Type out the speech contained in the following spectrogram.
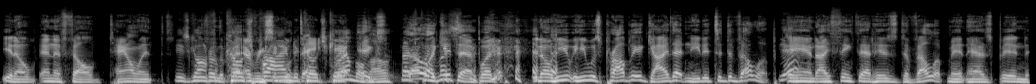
you know NFL talent. He's going from the, Coach Prime to day. Coach Campbell, right. though. That's no, I get that, but you know he he was probably a guy that needed to develop, yeah. and I think that his development has been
